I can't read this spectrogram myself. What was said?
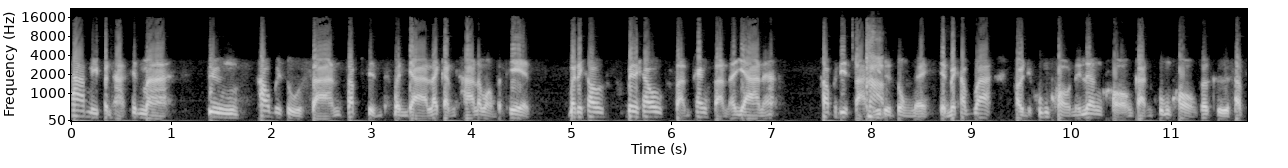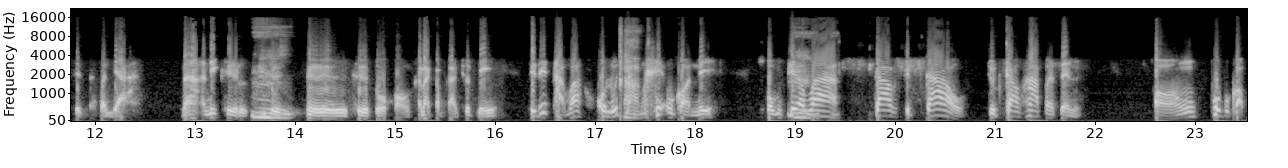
ถ้ามีปัญหาขึ้นมา จึงเข้าไปสู่ศาลทรัพย์สินทางปัญญาและการค้าระหว่างประเทศ ไม่ได้เข้าไม่ได้เข้าศาลแพ่งศาลอาญานะฮะเข้าไปที่ศาลครับนี้โดยตรงเลย เห็นไหมครับว่าเขาจะคุ้มครองในเรื่องของการคุ้มครองก็คือทรัพย์สินทางปัญญานะฮะอันนี้คืออมคือคือคือตัวของคณะกรรมการชุดนี้ ทีนี้ถามว่าคนรู้จักครับไหมองค์กรนี้ ผมเชื่อว่า99.95เปอร์เซ็นของผู้ประกอบ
